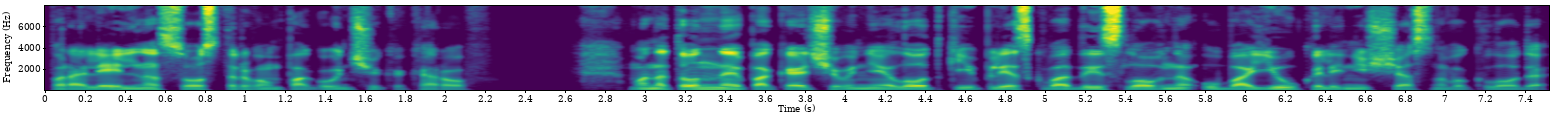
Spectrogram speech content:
параллельно с островом погонщика коров. Монотонное покачивание лодки и плеск воды словно убаюкали несчастного Клода.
